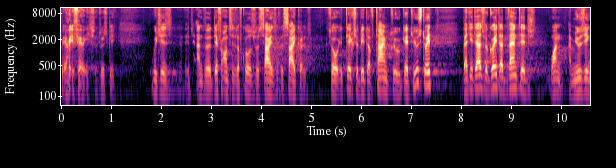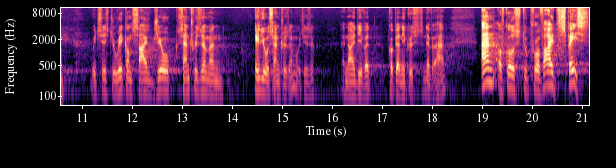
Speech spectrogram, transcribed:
periphery, so to speak, which is, and the difference is, of course, the size of the cycles. So it takes a bit of time to get used to it, but it has a great advantage, one I'm using, which is to reconcile geocentrism and heliocentrism, which is a, an idea that Copernicus never had. And, of course, to provide space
